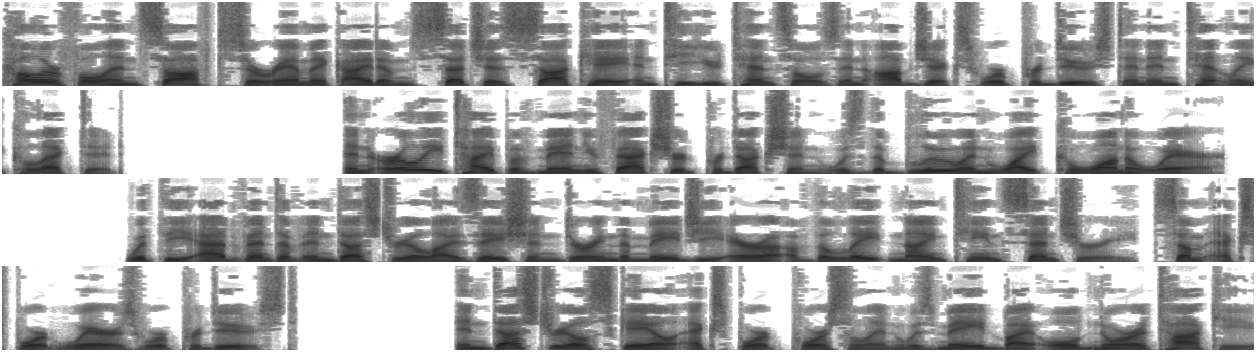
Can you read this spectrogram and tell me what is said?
Colorful and soft ceramic items such as sake and tea utensils and objects were produced and intently collected. An early type of manufactured production was the blue and white kawana ware. With the advent of industrialization during the Meiji era of the late 19th century, some export wares were produced. Industrial-scale export porcelain was made by Old Noritake,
